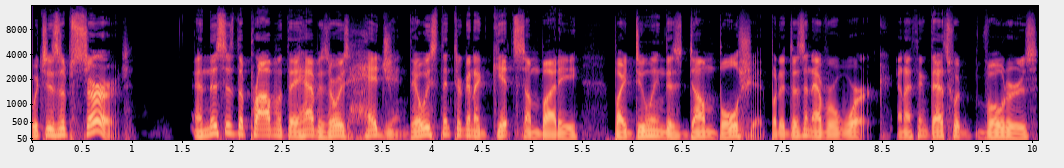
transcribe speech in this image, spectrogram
which is absurd. And this is the problem that they have is they're always hedging. They always think they're going to get somebody by doing this dumb bullshit, but it doesn't ever work. And I think that's what voters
